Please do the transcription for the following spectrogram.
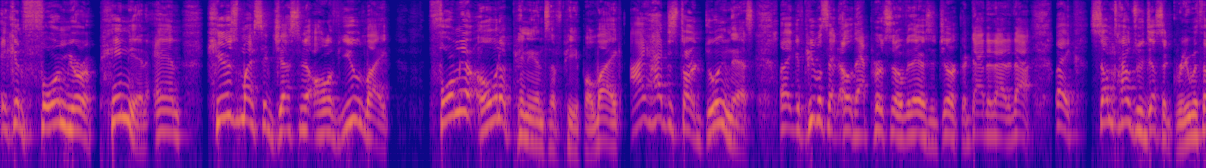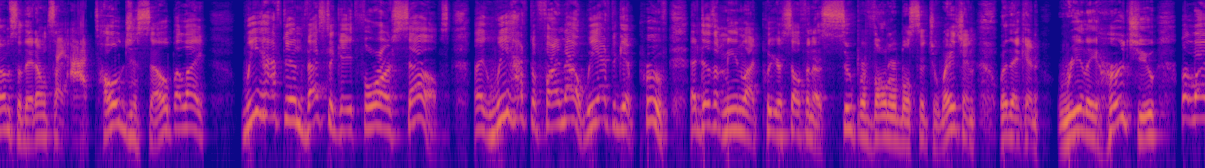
It can form your opinion. And here's my suggestion to all of you, like, Form your own opinions of people. Like, I had to start doing this. Like, if people said, oh, that person over there is a jerk or da-da-da-da-da, like, sometimes we just agree with them so they don't say, I told you so, but like, we have to investigate for ourselves. Like, we have to find out, we have to get proof. That doesn't mean like put yourself in a super vulnerable situation where they can really hurt you, but like,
